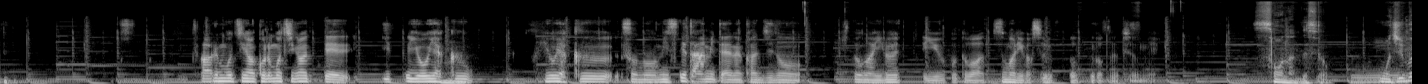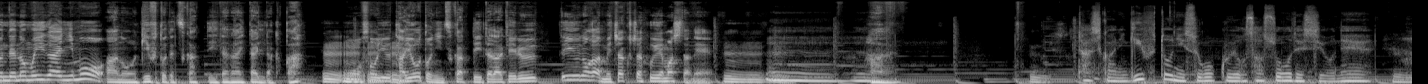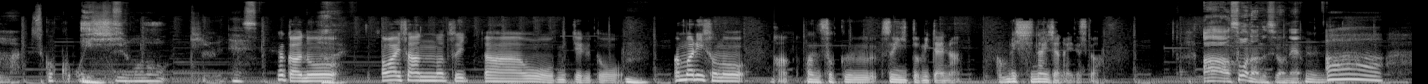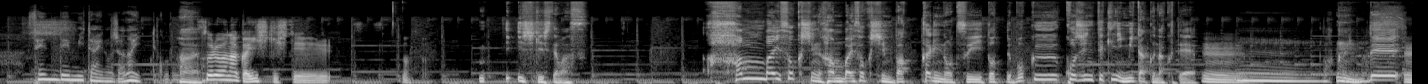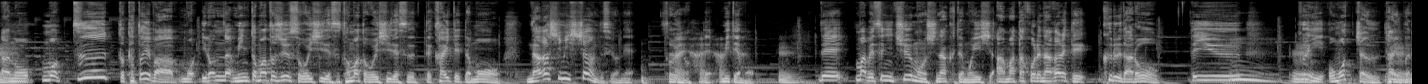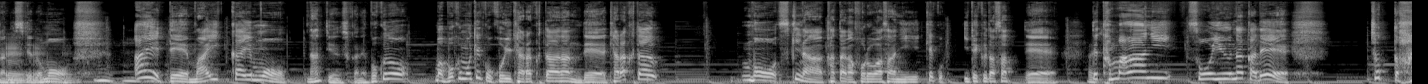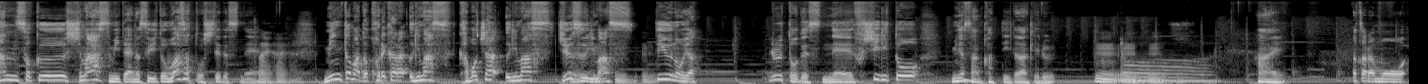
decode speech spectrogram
あれも違う、これも違うって言って、ようやく、ようやく、その、見つけたみたいな感じの人がいるっていうことは、つまりはそういうことってことですよね。そうなんですよ。ももう自分で飲む以外にも、あの、ギフトで使っていただいたりだとか、もうそういう多用途に使っていただけるっていうのがめちゃくちゃ増えましたね。うんうんううんはい。確かにギフトにすごく良さそうですよね。うんすごく美味しいものっていうね。なんかあの、はい河合さんのツイッターを見てると、うんあんまりその、は反則ツイートみたいな、あんまりしないじゃないですか。ああ、そうなんですよね。うんああ、宣伝みたいのじゃないってことですか？はい。それはなんか意識してますか？い意識してます。販売促進、販売促進ばっかりのツイートって僕個人的に見たくなくて。う。うん。で、うんあの、もうずーっと、例えばもういろんなミントマトジュース美味しいです、トマト美味しいですって書いてても、流し見しちゃうんですよね。そういうのってはいはいはい、見ても。うん。で、まあ別に注文しなくてもいいし、あ、またこれ流れてくるだろうってう、いうんふうに思っちゃうタイプなんですけどもあえて毎回もう、なんていうんですかね、僕の、まあ僕も結構こういうキャラクターなんで、キャラクターもう好きな方がフォロワーさんに結構いてくださって、で、たまにそういう中で、ちょっと反則しますみたいなツイートをわざとしてですね、はいはいはい。ミントマトこれから売りますかぼちゃ売りますジュース売りますうんうんうんうんっていうのをやるとですね、不思議と皆さん買っていただける。うんうんうん。あはい。だからも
